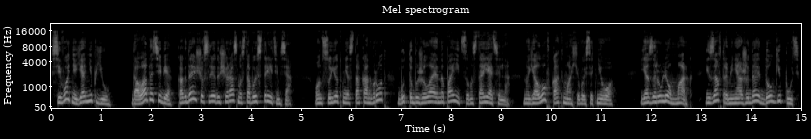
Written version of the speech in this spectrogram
«Сегодня я не пью». «Да ладно тебе, когда еще в следующий раз мы с тобой встретимся?» Он сует мне стакан в рот, будто бы желая напоить самостоятельно, но я ловко отмахиваюсь от него – я за рулем, Марк, и завтра меня ожидает долгий путь,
